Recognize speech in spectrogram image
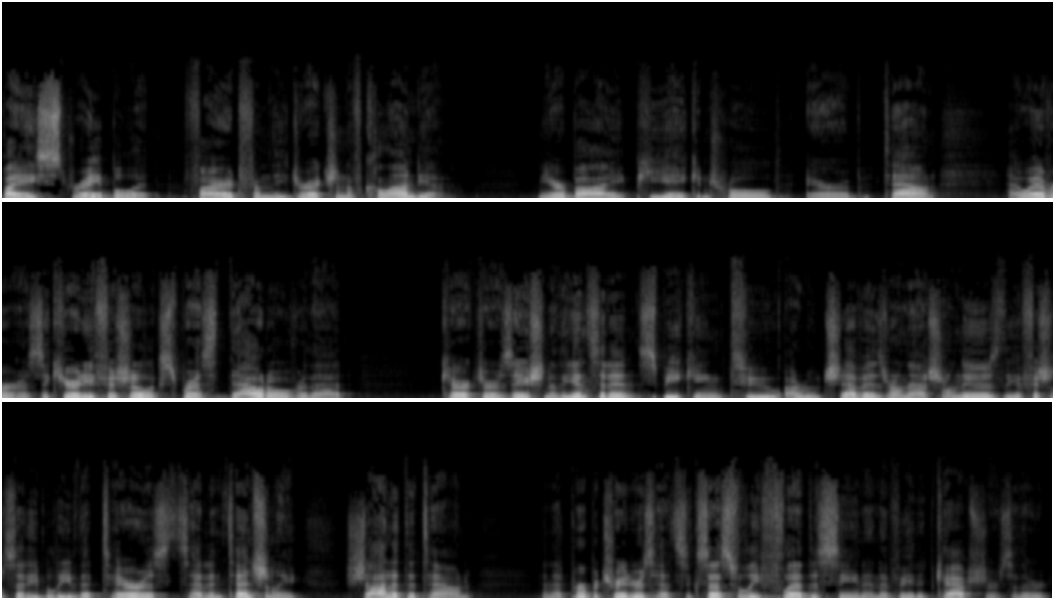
by a stray bullet fired from the direction of Kalandia, nearby PA controlled Arab town. However, a security official expressed doubt over that characterization of the incident. Speaking to Sheva, Israel National News, the official said he believed that terrorists had intentionally shot at the town and that perpetrators had successfully fled the scene and evaded capture. So there are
